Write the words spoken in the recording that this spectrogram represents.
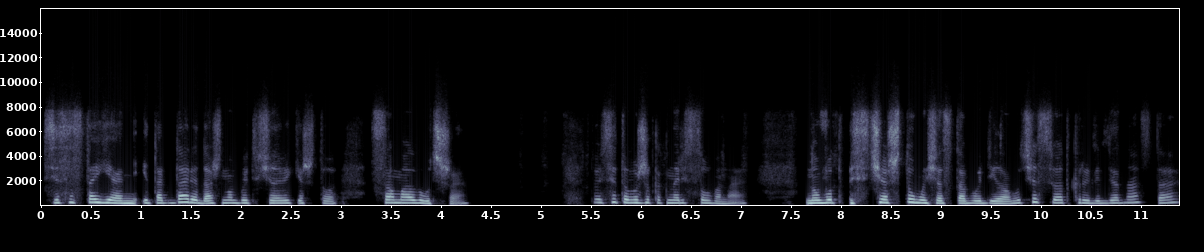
все состояния и так далее должно быть в человеке что? Самое лучшее. То есть это уже как нарисованное. Но вот сейчас что мы сейчас с тобой делаем? Вот сейчас все открыли для нас, да,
